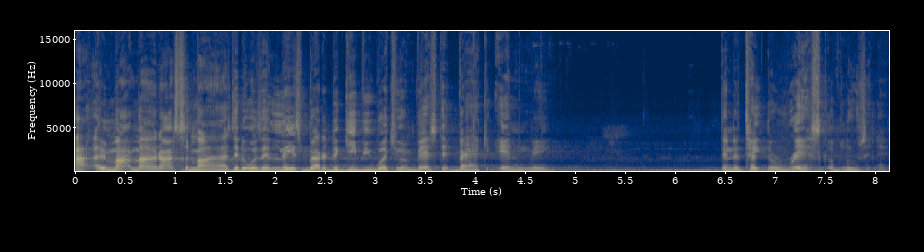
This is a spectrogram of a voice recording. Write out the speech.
I, in my mind, I surmised that it was at least better to give you what you invested back in me than to take the risk of losing it.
